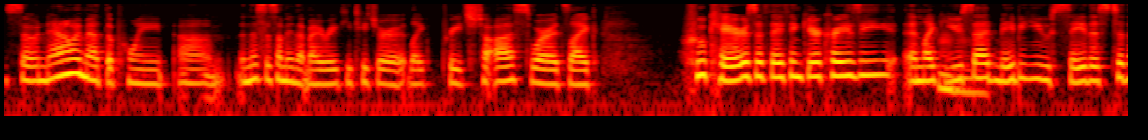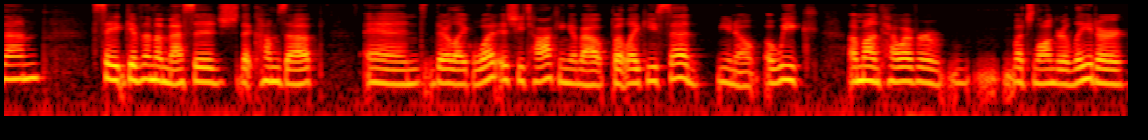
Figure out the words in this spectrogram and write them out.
so now I'm at the point, um, and this is something that my Reiki teacher like preached to us, where it's like, who cares if they think you're crazy? And like mm-hmm. you said, maybe you say this to them, say give them a message that comes up, and they're like, what is she talking about? But like you said, you know, a week, a month, however much longer later,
